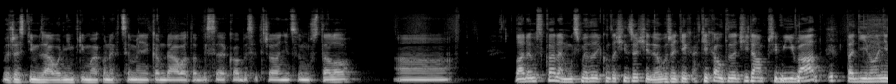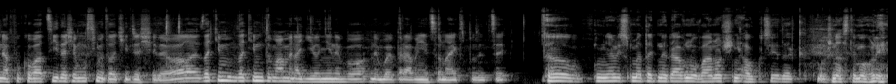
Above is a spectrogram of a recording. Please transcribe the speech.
protože s tím závodním přímo jako nechceme někam dávat, aby se, jako, aby se třeba něco mu stalo. A Ládem skladem, musíme to teď začít řešit, jo? protože těch, těch aut začíná přibývat, ta dílna není nafukovací, takže musíme to začít řešit, jo? ale zatím, zatím to máme na dílně nebo, nebo je právě něco na expozici. Měli jsme teď nedávno vánoční aukci, tak možná jste mohli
